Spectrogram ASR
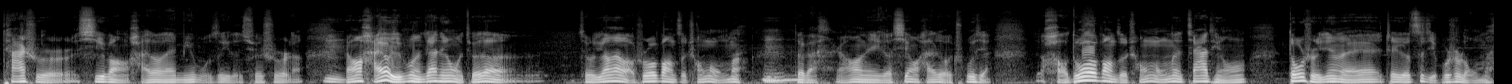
他是希望孩子来弥补自己的缺失的，嗯。然后还有一部分家庭，我觉得就是原来老说望子成龙嘛，嗯。对吧？然后那个希望孩子有出息，好多望子成龙的家庭都是因为这个自己不是龙嘛，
